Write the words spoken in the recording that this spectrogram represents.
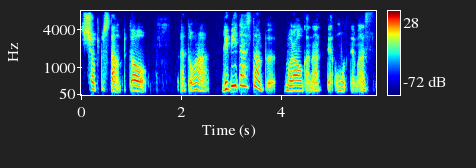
ショップスタンプと、あとは、リピータースタンプもらおうかなって思ってます。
